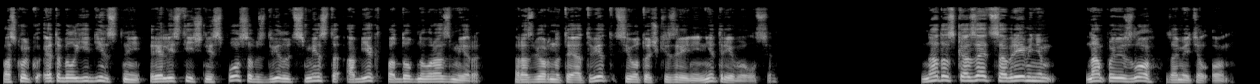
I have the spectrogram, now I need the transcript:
поскольку это был единственный реалистичный способ сдвинуть с места объект подобного размера. Развернутый ответ с его точки зрения не требовался. «Надо сказать, со временем нам повезло», — заметил он.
